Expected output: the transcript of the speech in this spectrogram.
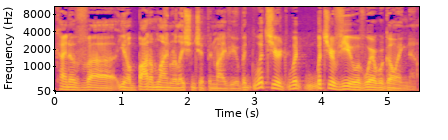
kind of uh, you know bottom line relationship in my view. But what's your what what's your view of where we're going now?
